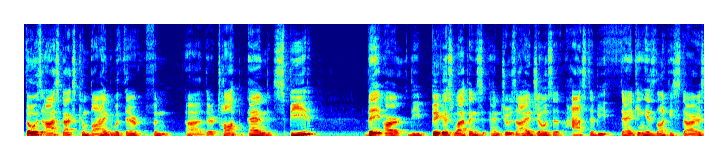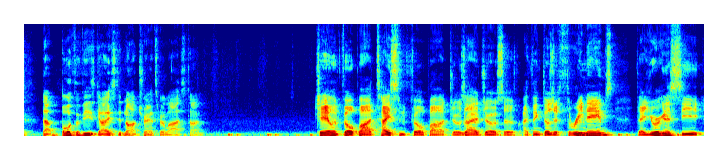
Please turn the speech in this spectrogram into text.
Those aspects combined with their uh, their top end speed, they are the biggest weapons. And Josiah Joseph has to be thanking his lucky stars that both of these guys did not transfer last time. Jalen Philpott, Tyson Philpott, Josiah Joseph. I think those are three names that you're going to see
